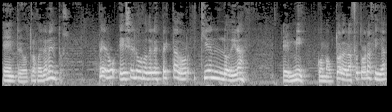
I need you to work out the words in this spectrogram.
entre otros elementos pero es el ojo del espectador quien lo dirá. En mí, como autor de la fotografía,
